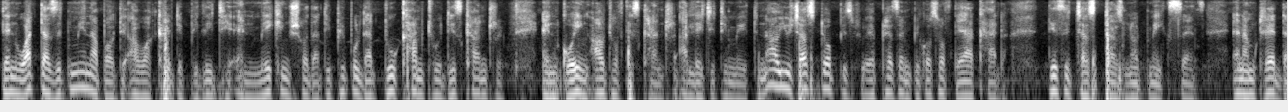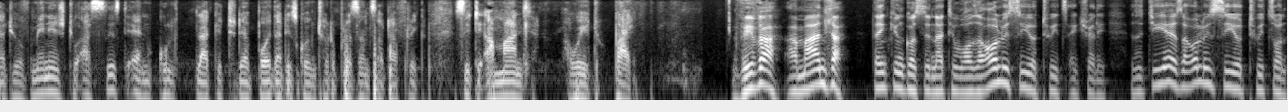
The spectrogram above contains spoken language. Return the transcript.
then what does it mean about our credibility and making sure that the people that do come to this country and going out of this country are legitimate? Now you just stop a person because of their card. This just does not make sense. And I'm glad that you have managed to assist and good luck to the boy that is going to represent South Africa. City Amandla. Away to Bye. Viva Amandla. Thank you, Nkosinati Walls. I always see your tweets, actually. Is it years? I always see your tweets on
